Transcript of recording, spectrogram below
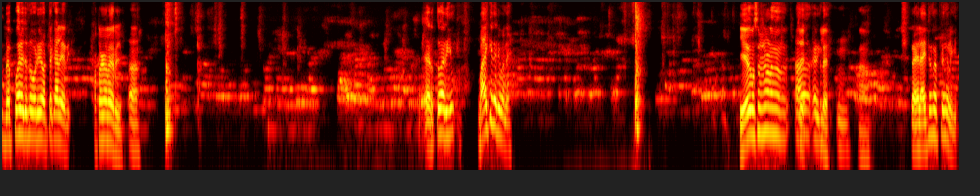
വെപ്പ് വെച്ചോണ്ട് ഓടി ഒറ്റക്കാലേറി ഒറ്റക്കാലേറി ആ. എടുത്തു വരയും. ബാക്കി തരും മോനെ. ഏത് ബസ് കളിക്കും.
